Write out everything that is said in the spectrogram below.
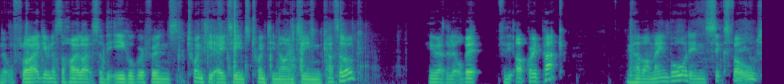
Little flyer giving us the highlights of the Eagle Gryphons 2018 to 2019 catalogue. Here we have a little bit for the upgrade pack. We have our main board in six fold.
